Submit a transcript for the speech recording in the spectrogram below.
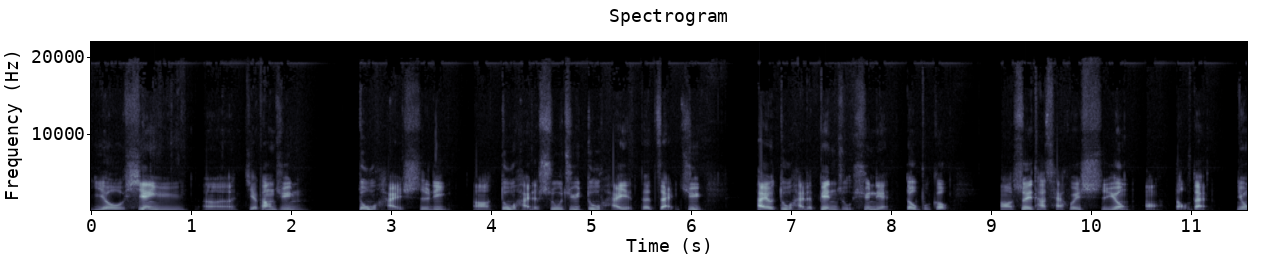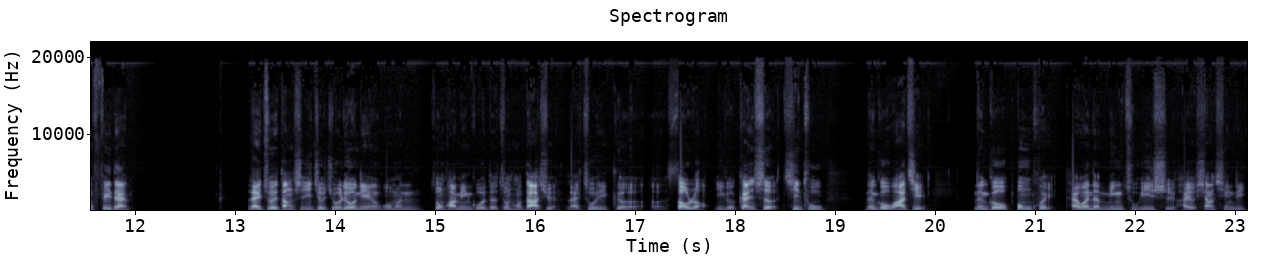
有限于呃解放军渡海实力啊，渡海的数据、渡海的载具，还有渡海的编组训练都不够啊，所以他才会使用哦导弹，用飞弹。来作为当时一九九六年我们中华民国的总统大选来做一个呃骚扰一个干涉，企图能够瓦解、能够崩溃台湾的民主意识还有向心力。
